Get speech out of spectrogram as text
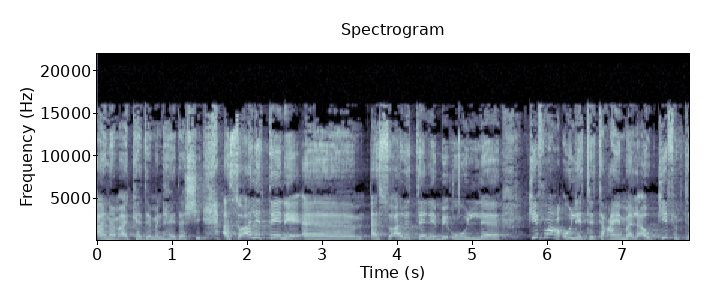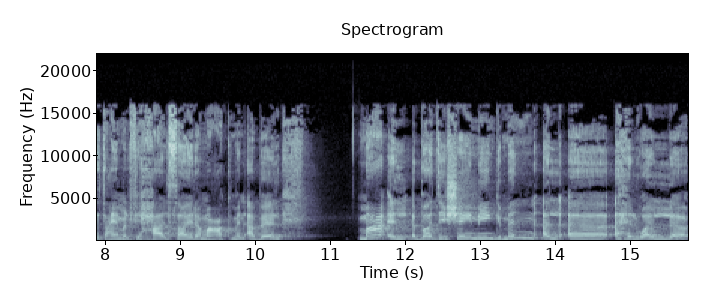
أنا مأكدة من هيدا الشيء السؤال الثاني آه السؤال الثاني بيقول كيف معقولة تتعامل أو كيف بتتعامل في حال صايرة معك من قبل؟ مع ال body shaming من الأهل وال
